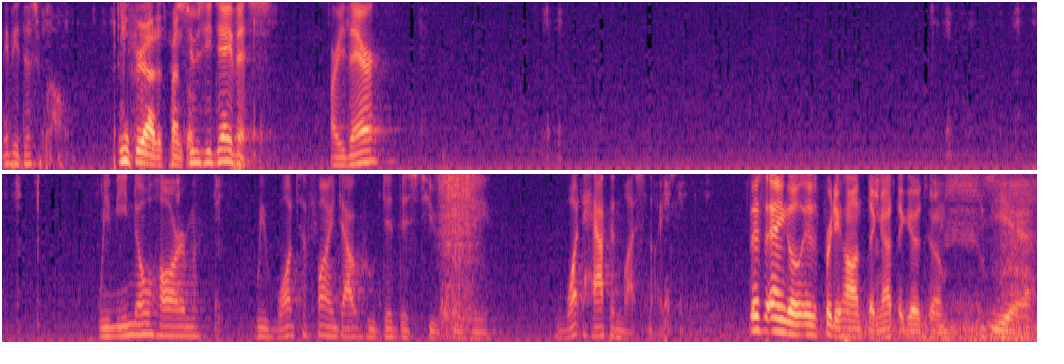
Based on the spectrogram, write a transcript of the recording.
Maybe this will. he forgot his pencil. Susie Davis, are you there? We mean no harm. We want to find out who did this to you, Susie. What happened last night? This angle is pretty haunting. I have to go to him. Yeah.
